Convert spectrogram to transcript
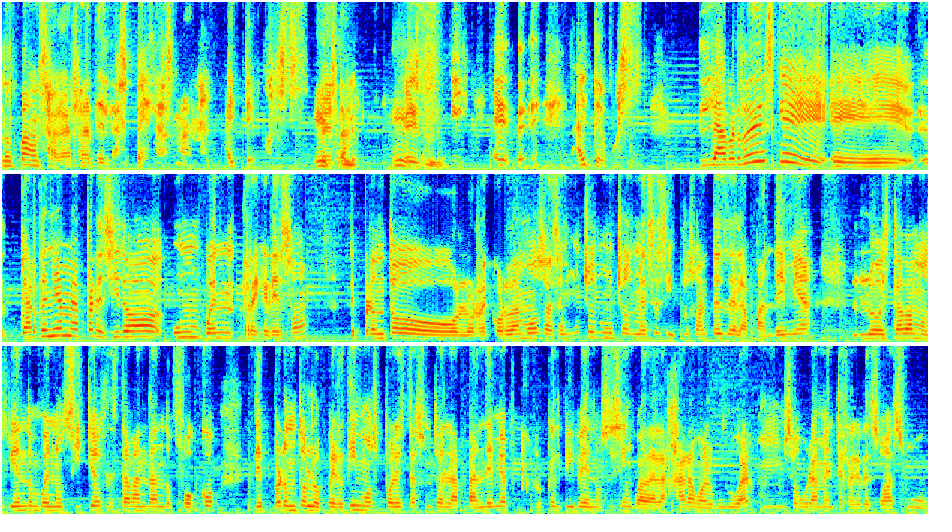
nos vamos a agarrar de las pelas, mana. Ahí te voy. Échale, échale. Eh, ahí te voy. La verdad es que eh, Gardenia me ha parecido un buen regreso. De pronto lo recordamos hace muchos, muchos meses, incluso antes de la pandemia, lo estábamos viendo en buenos sitios, le estaban dando foco, de pronto lo perdimos por este asunto de la pandemia, porque creo que él vive, no sé si en Guadalajara o algún lugar, mm, seguramente regresó a su,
